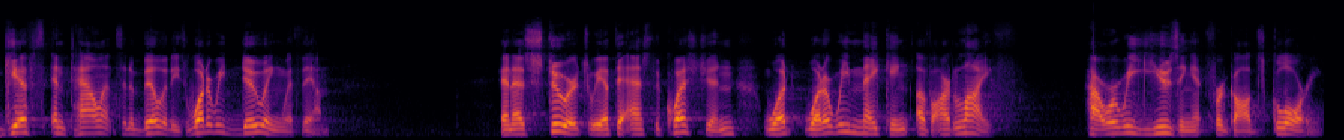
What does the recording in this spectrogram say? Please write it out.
gifts and talents and abilities. What are we doing with them? And as stewards, we have to ask the question what, what are we making of our life? How are we using it for God's glory?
